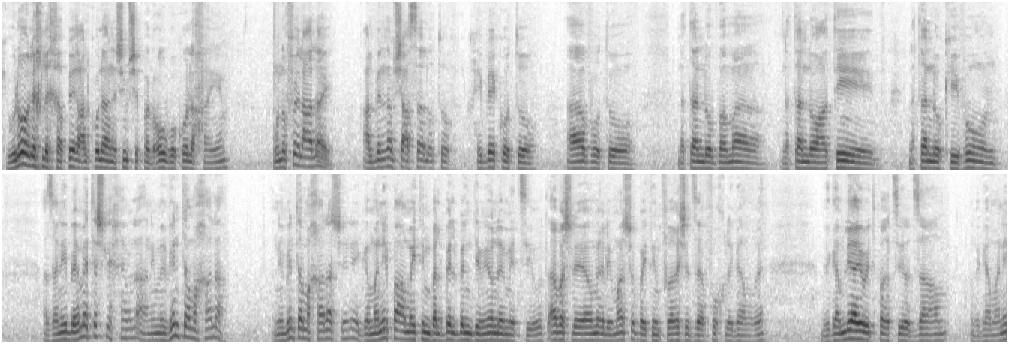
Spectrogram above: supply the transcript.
כי הוא לא הולך לכפר על כל האנשים שפגעו בו כל החיים, הוא נופל עליי, על בן אדם שעשה לו טוב, חיבק אותו, אהב אותו, נתן לו במה, נתן לו עתיד, נתן לו כיוון. אז אני באמת, יש לי חמלה, אני מבין את המחלה. אני מבין את המחלה שלי. גם אני פעם הייתי מבלבל בין דמיון למציאות. אבא שלי היה אומר לי משהו והייתי מפרש את זה הפוך לגמרי. וגם לי היו התפרצויות זעם, וגם אני...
